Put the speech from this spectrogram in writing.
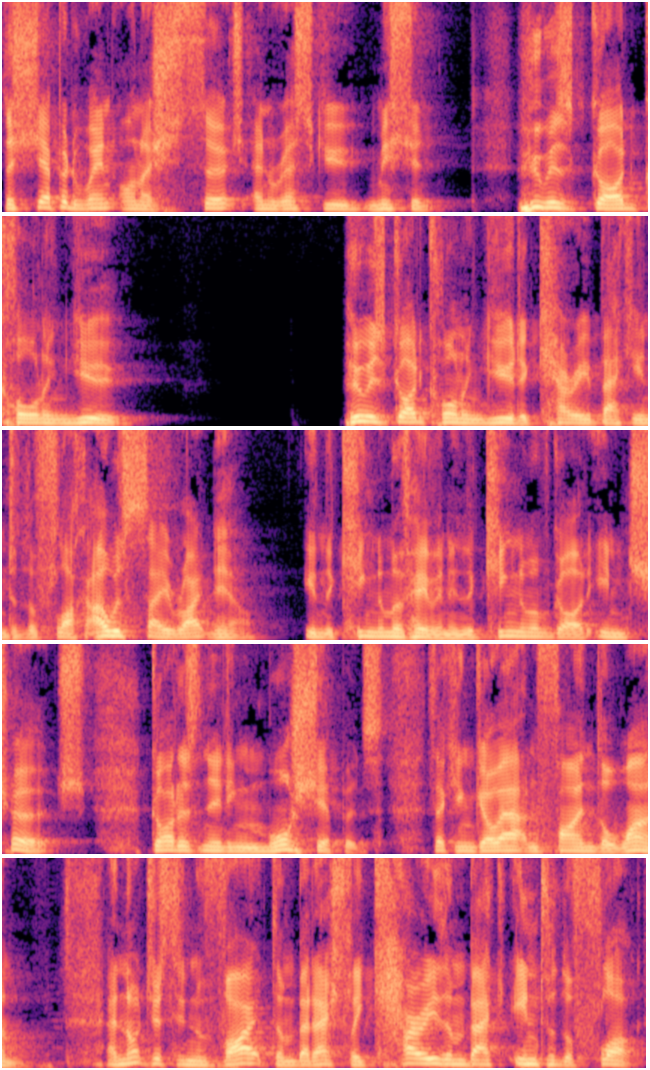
The shepherd went on a search and rescue mission. Who is God calling you who is God calling you to carry back into the flock? I would say right now, in the kingdom of heaven, in the kingdom of God, in church, God is needing more shepherds that can go out and find the one and not just invite them, but actually carry them back into the flock.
